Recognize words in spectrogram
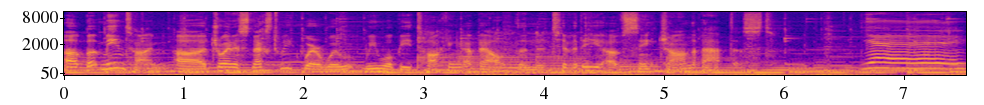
Uh, but meantime, uh, join us next week where we, we will be talking about the Nativity of St. John the Baptist. Yay!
